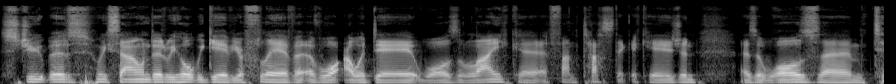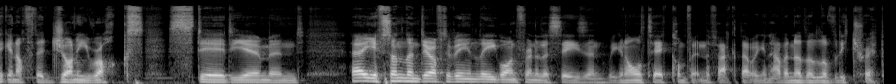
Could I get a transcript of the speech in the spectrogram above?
stupid we sounded. We hope we gave you a flavour of what our day was like. A, a fantastic occasion as it was, um, ticking off the Jonny-Rocks Stadium and. Hey, if Sunderland do have to be in League One for another season, we can all take comfort in the fact that we can have another lovely trip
